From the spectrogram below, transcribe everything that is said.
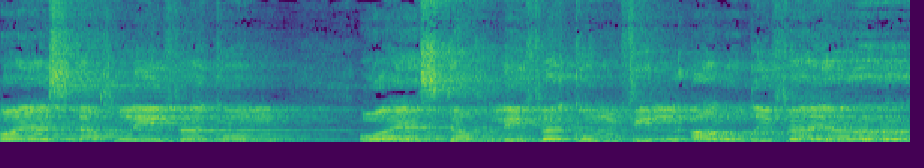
ويستخلفكم ويستخلفكم في الأرض فينظر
